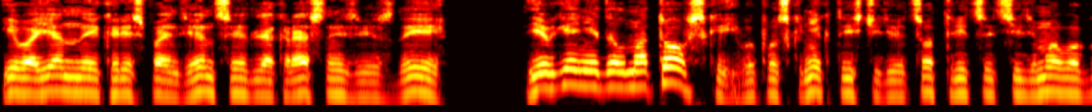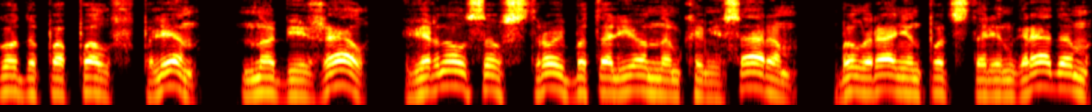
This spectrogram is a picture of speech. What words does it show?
и военные корреспонденции для «Красной звезды». Евгений Долматовский, выпускник 1937 года, попал в плен, но бежал, вернулся в строй батальонным комиссаром, был ранен под Сталинградом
